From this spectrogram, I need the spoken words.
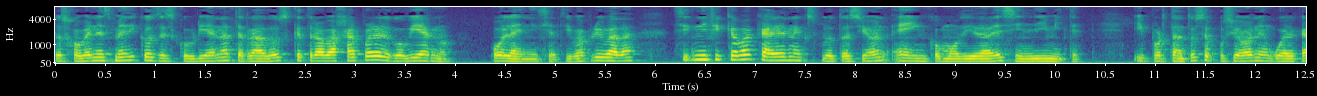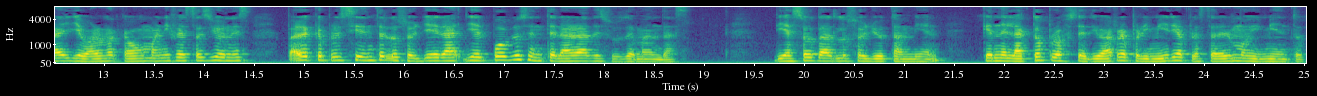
Los jóvenes médicos descubrían aterrados que trabajar para el gobierno o la iniciativa privada significaba caer en explotación e incomodidades sin límite, y por tanto se pusieron en huelga y llevaron a cabo manifestaciones para que el presidente los oyera y el pueblo se enterara de sus demandas. Díaz Ordaz los oyó también, que en el acto procedió a reprimir y aplastar el movimiento,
